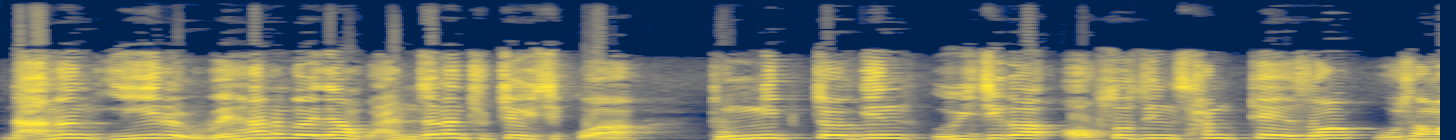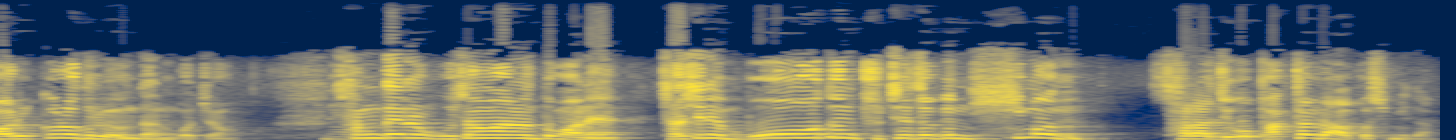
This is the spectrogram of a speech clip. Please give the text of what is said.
나는 이 일을 왜 하는 거에 대한 완전한 주체의식과 독립적인 의지가 없어진 상태에서 우상화를 끌어들여온다는 거죠. 상대를 우상화하는 동안에 자신의 모든 주체적인 힘은 사라지고 박탈당할 것입니다.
